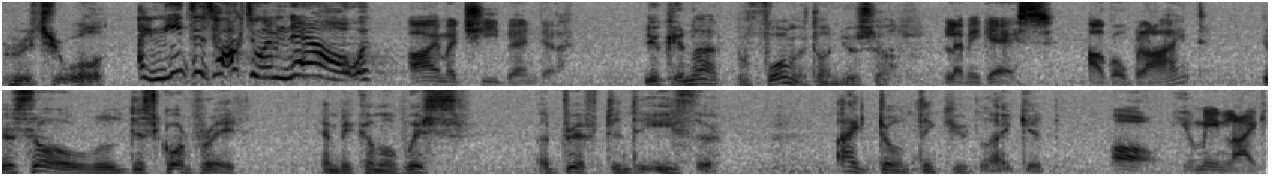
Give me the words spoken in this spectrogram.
ritual. I need to talk to him now! I'm a chi bender. You cannot perform it on yourself. Let me guess. I'll go blind? Your soul will discorporate and become a wisp, adrift in the ether. I don't think you'd like it. Oh, you mean like...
